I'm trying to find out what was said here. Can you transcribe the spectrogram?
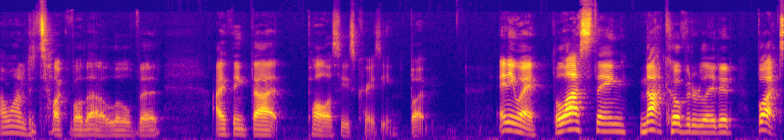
I wanted to talk about that a little bit. I think that policy is crazy, but anyway, the last thing, not COVID related, but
